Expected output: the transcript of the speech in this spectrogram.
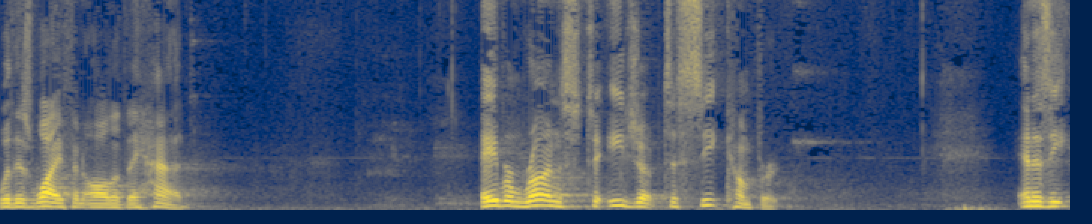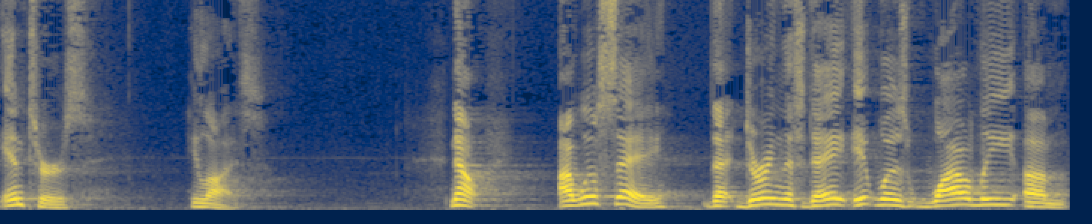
with his wife and all that they had. Abram runs to Egypt to seek comfort. And as he enters, he lies. Now, I will say that during this day, it was wildly, um,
